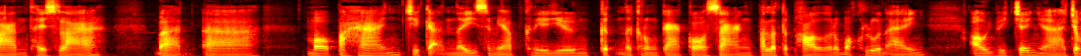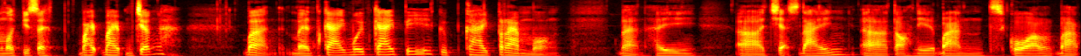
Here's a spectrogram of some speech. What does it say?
ឡាន Tesla បាទអឺមកបង្ហាញជាករណីសម្រាប់គ្នាយើងគិតនៅក្នុងការកសាងផលិតផលរបស់ខ្លួនឯងឲ្យវាចេញចំណុចពិសេសបែបបែបអញ្ចឹង បាទមិនមែនផ្កាយមួយផ្កាយពីរគឺផ្កាយ5ហ្មងបាទហើយអឺជាក់ស្ដែងអឺតោះគ្នាបានស្គាល់បាទ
